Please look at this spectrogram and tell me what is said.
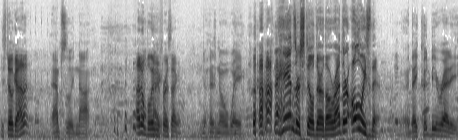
You still got it? Absolutely not. I don't believe you for a second. No, there's no way. the hands are still there, though, right? They're always there. they could be ready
